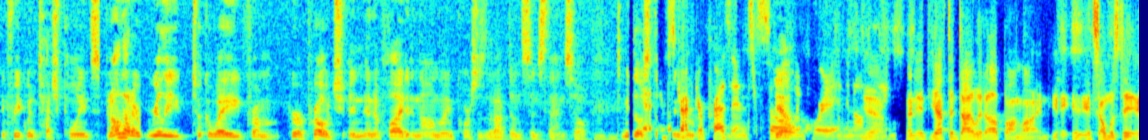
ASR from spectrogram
and frequent touch points. And all that I really took away from her approach and, and applied it in the online courses that I've done since then. So mm-hmm. to me, those yeah, instructor were, presence so yeah. important in online. Yeah. And it, you have to dial it up online. It, it's almost a,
